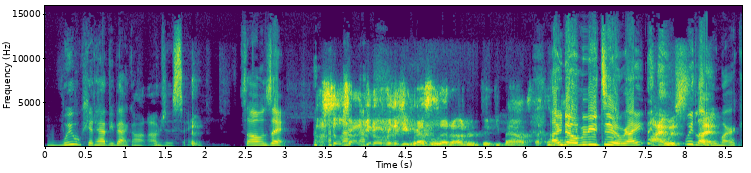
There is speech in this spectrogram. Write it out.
we could have you back on. I'm just saying. That's all I'm saying. I'm still trying to get over that he wrestled at 150 pounds. I know, me too, right? I was we love I, you, Mark.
